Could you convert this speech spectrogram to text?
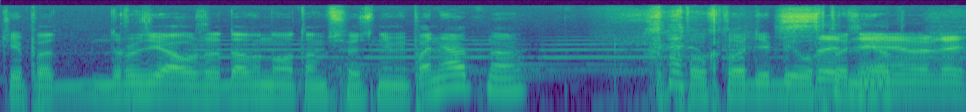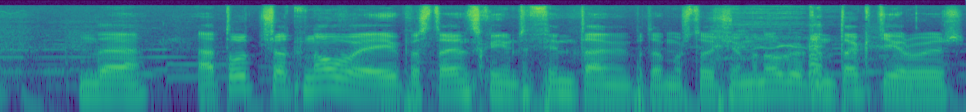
типа друзья уже давно, там все с ними понятно, кто, кто дебил, кто нет. Да. А тут что-то новое и постоянно с какими-то финтами, потому что очень много контактируешь.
